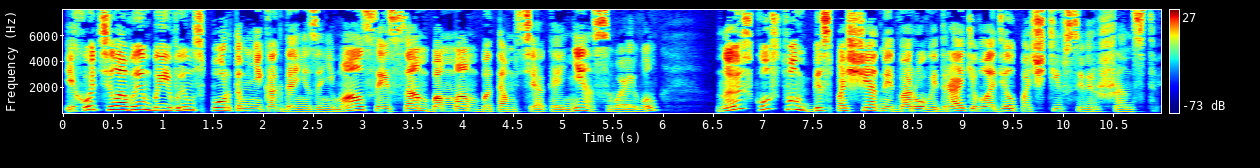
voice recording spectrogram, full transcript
И хоть силовым боевым спортом никогда не занимался и самбо-мамбо там всякое не осваивал, но искусством беспощадной дворовой драки владел почти в совершенстве.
